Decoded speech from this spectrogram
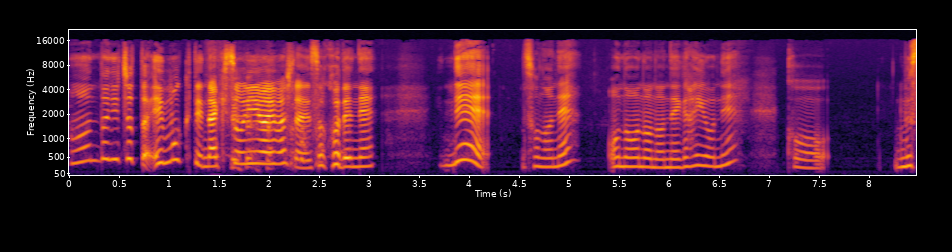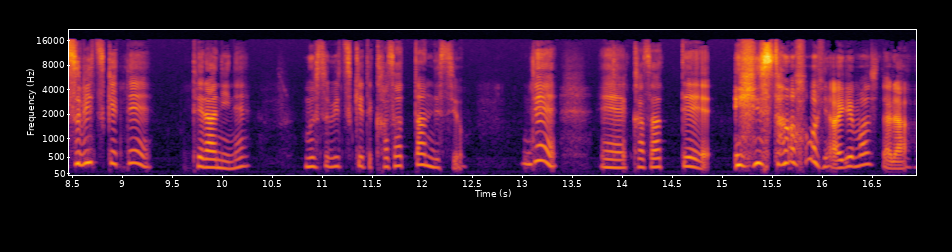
本当にちょっとエモくて泣きそうになりましたね そこでね。でそのねおのおのの願いをねこう結びつけて寺にね結びつけて飾ったんですよ。で、えー、飾ってインスタの方にあげましたら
